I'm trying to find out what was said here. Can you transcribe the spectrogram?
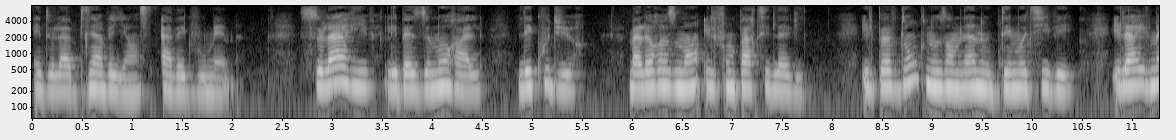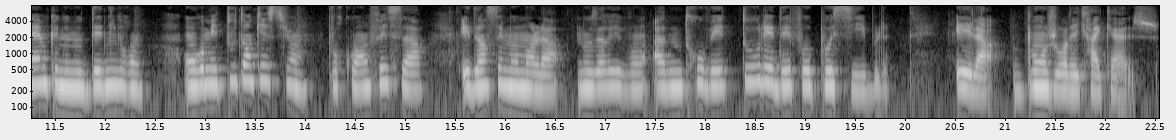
et de la bienveillance avec vous-même. Cela arrive, les baisses de morale, les coups durs. Malheureusement, ils font partie de la vie. Ils peuvent donc nous emmener à nous démotiver. Il arrive même que nous nous dénigrons. On remet tout en question. Pourquoi on fait ça? Et dans ces moments-là, nous arrivons à nous trouver tous les défauts possibles. Et là, bonjour les craquages.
